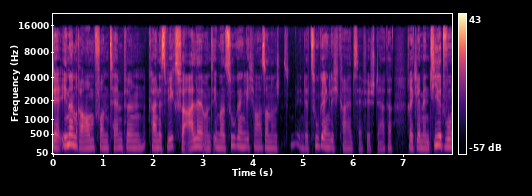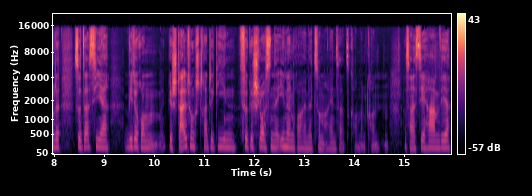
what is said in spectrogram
der Innenraum von Tempeln keineswegs für alle und immer zugänglich war, sondern in der Zugänglichkeit sehr viel stärker reglementiert wurde, sodass hier wiederum Gestaltungsstrategien für geschlossene Innenräume zum Einsatz kommen konnten. Das heißt, hier haben wir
